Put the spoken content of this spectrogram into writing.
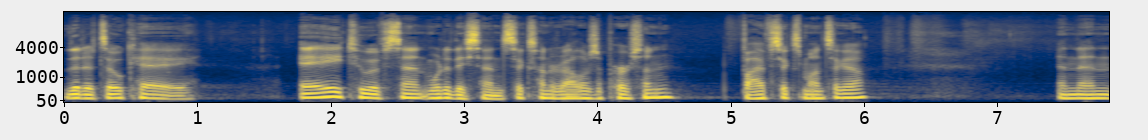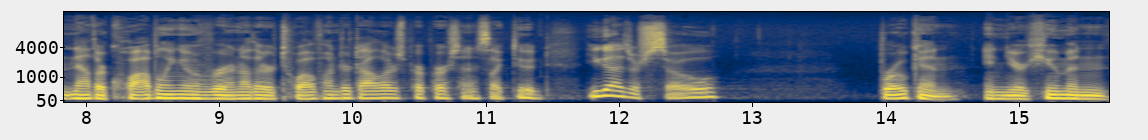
that it's okay a to have sent what did they send $600 a person five six months ago and then now they're quabbling over another $1200 per person it's like dude you guys are so broken in your human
